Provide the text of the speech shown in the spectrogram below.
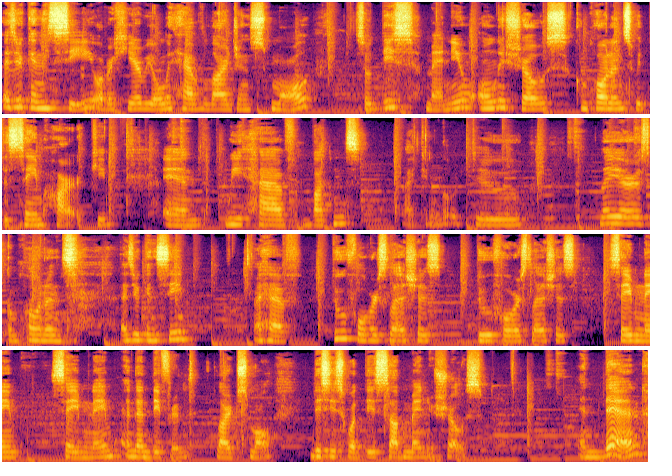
As you can see over here we only have large and small. So this menu only shows components with the same hierarchy and we have buttons. I can go to layers, components. As you can see, I have two forward slashes, two forward slashes, same name, same name, and then different, large, small. This is what this sub menu shows. And then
